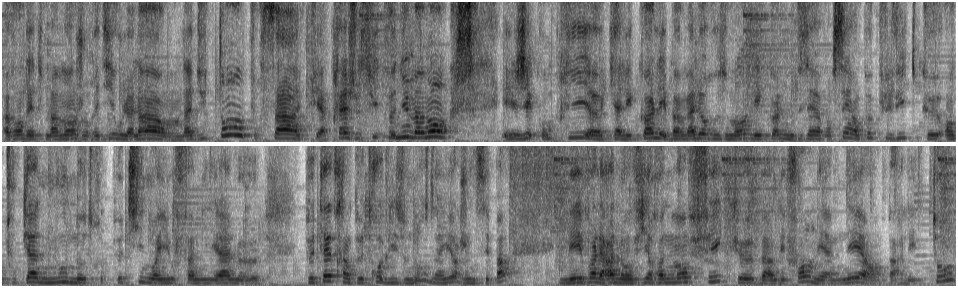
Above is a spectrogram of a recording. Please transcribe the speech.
Avant d'être maman, j'aurais dit, oulala, là là, on a du temps pour ça. Et puis après, je suis devenue maman. Et j'ai compris euh, qu'à l'école, eh ben malheureusement, l'école nous faisait avancer un peu plus vite que, en tout cas, nous, notre petit noyau familial, euh, peut-être un peu trop bisounours d'ailleurs, je ne sais pas. Mais voilà, l'environnement fait que, ben, des fois, on est amené à en parler tôt.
